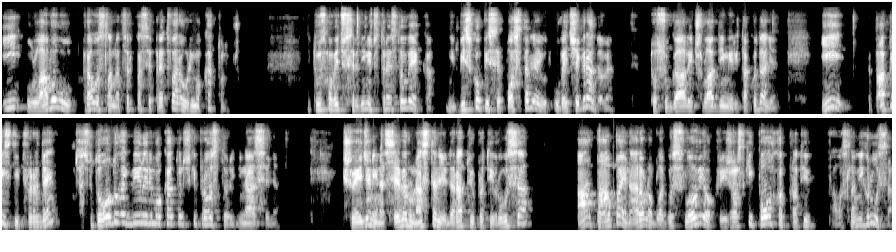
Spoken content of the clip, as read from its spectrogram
I u Lavovu pravoslavna crkva se pretvara u rimokatoličku. I tu smo već u sredini 14. veka. I biskupi se postavljaju u veće gradove. To su Galić, Vladimir i tako dalje. I papisti tvrde da su to od uvek bili rimokatolički prostori i naselja. Šveđani na severu nastavljaju da ratuju protiv Rusa, a papa je naravno blagoslovio križarski pohod protiv pravoslavnih Rusa.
